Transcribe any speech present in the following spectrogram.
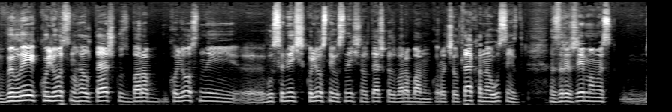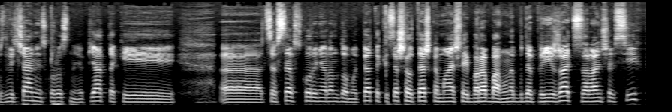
Ввели кольосну ГЛТшку з бараб... кольосний, е, гусенич... кольосний гусеничний ЛТшка з барабаном. Коротше, ЛТХа на гусениць з режимами звичайної скоросної. Опять таки е, це все вскорення рандому. Таки це ж ЛТшка має ще й барабан. Вона буде приїжджати заранше всіх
